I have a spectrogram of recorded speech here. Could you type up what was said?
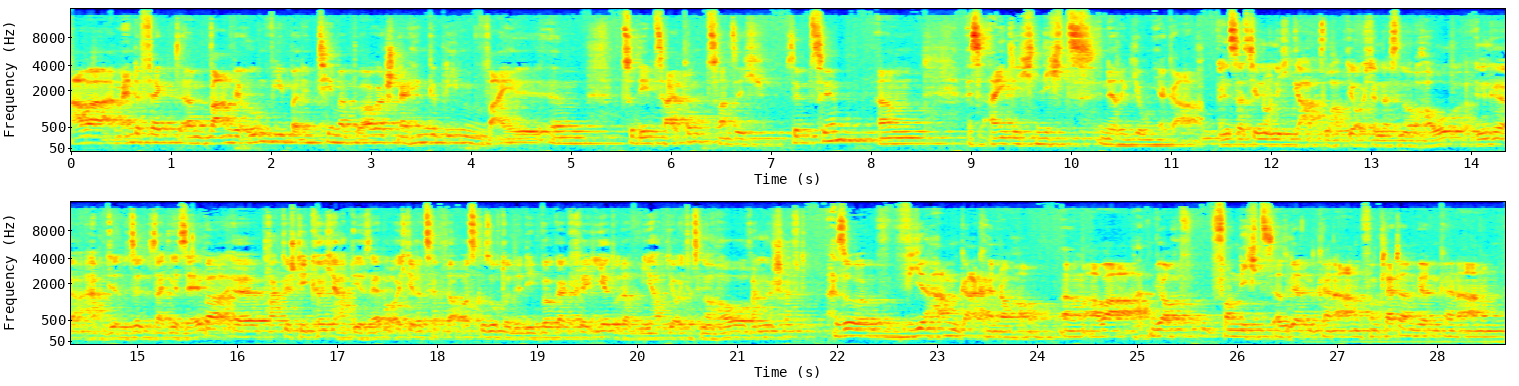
Aber im Endeffekt ähm, waren wir irgendwie bei dem Thema Burger schnell hängen geblieben, weil ähm, zu dem Zeitpunkt, 2017, ähm, es eigentlich nichts in der Region hier gab. Wenn es das hier noch nicht gab, wo habt ihr euch denn das Know-how? Seid ihr selber äh, praktisch die Köche? Habt ihr selber euch die Rezepte ausgesucht oder die Burger kreiert oder wie habt ihr euch das Know-how rangeschafft? Also wir haben gar kein Know-how, ähm, aber hatten wir auch von nichts. Also wir hatten keine Ahnung von Klettern, wir hatten keine Ahnung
